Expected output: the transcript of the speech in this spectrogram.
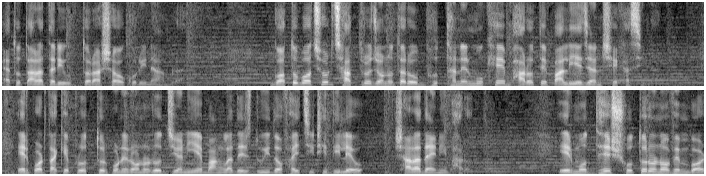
এত তাড়াতাড়ি উত্তর আশাও করি না আমরা। গত বছর ছাত্র জনতার অভ্যুত্থানের মুখে ভারতে পালিয়ে যান শেখ হাসিনা। এরপর তাকে প্রত্যর্পণের অনুরোধ জানিয়ে বাংলাদেশ দুই দফায় চিঠি দিলেও সাড়া দেয়নি ভারত। এর মধ্যে সতেরো নভেম্বর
